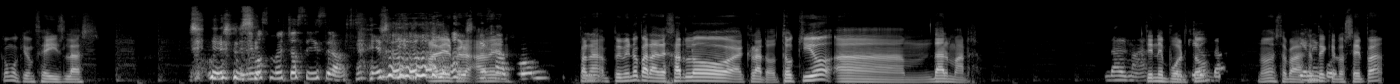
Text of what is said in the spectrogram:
¿Cómo que 11 islas? Tenemos muchas islas. A ver, pero, a ver. Para, primero, para dejarlo ah, claro, Tokio ah, da al mar, da al mar. Tiene puerto. ¿no? Esto para la gente que lo sepa,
